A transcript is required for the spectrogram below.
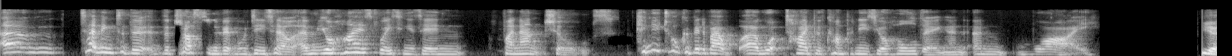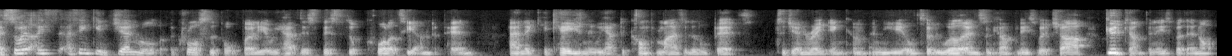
Um, turning to the, the trust in a bit more detail, um, your highest weighting is in financials. Can you talk a bit about uh, what type of companies you're holding and, and why? Yeah, so I, th- I think in general across the portfolio we have this this quality underpin, and occasionally we have to compromise a little bit to generate income and yield. So we will own some companies which are good companies, but they're not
